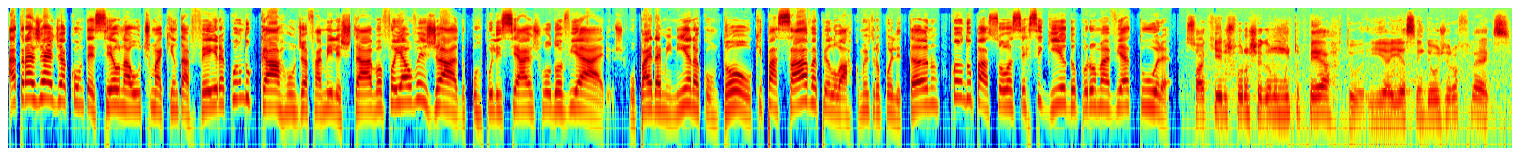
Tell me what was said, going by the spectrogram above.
A tragédia aconteceu na última quinta-feira, quando o carro onde a família estava foi alvejado por policiais rodoviários. O pai da menina contou que passava pelo arco metropolitano metropolitano quando passou a ser seguido por uma viatura. Só que eles foram chegando muito perto e aí acendeu o giroflex.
